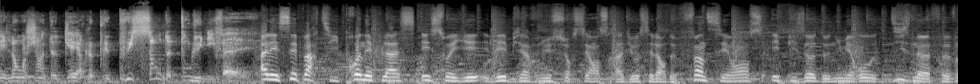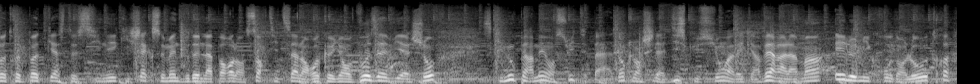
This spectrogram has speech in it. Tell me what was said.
C'est l'engin de guerre le plus puissant de tout l'univers. Allez, c'est parti, prenez place et soyez les bienvenus sur Séance Radio. C'est l'heure de fin de séance, épisode numéro 19, votre podcast ciné qui chaque semaine vous donne la parole en sortie de salle en recueillant vos avis à chaud. Ce qui nous permet ensuite bah, d'enclencher la discussion avec un verre à la main et le micro dans l'autre.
